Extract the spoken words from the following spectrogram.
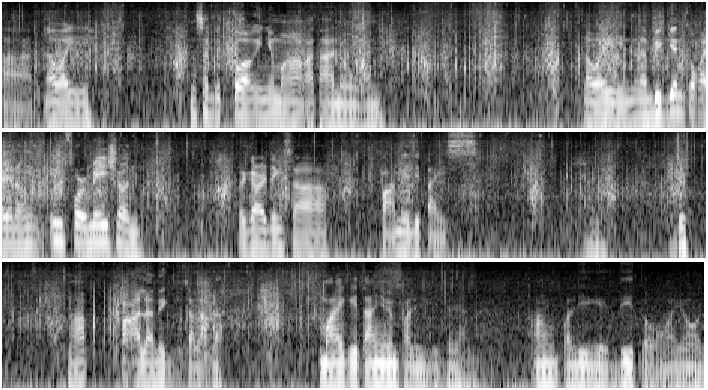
At naway nasagot ko ang inyong mga katanungan. Naway nabigyan ko kayo ng information regarding sa family ties. Grabe. napakalamig talaga. Makikita nyo yung paligid ayan ang paligid dito ngayon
